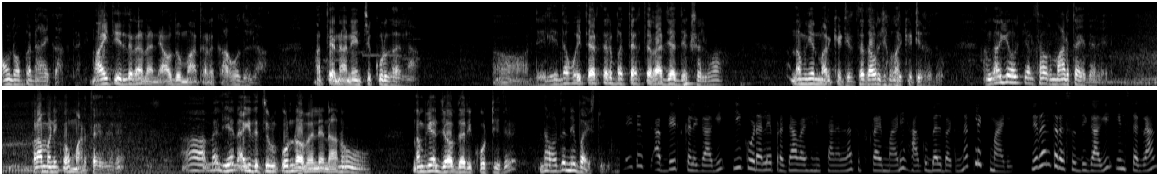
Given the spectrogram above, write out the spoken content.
ಅವನೊಬ್ಬ ನಾಯಕ ಆಗ್ತಾನೆ. ಮಾಹಿತಿ ಇಲ್ದಿರ ನಾನು ಯಾವುದೂ ಮಾತಾಡೋಕ್ಕಾಗೋದಿಲ್ಲ. ಮತ್ತು ನಾನೇನು ಚಿಕ್ಕ ಹುಡುಗ ಅಲ್ಲ. ಆ, ದೆಹಲಿಯಿಂದ ಹೋಯ್ತಾ ಇರ್ತಾರೆ ಬರ್ತಾ ಇರ್ತಾರೆ ರಾಜ್ಯಾಧ್ಯಕ್ಷ ಅಲ್ವಾ ನಮಗೇನು ಮಾರ್ಕೆಟ್ ಇರ್ತದೆ ಅವ್ರಿಗೆ ಮಾರ್ಕೆಟ್ ಇರೋದು. ಹಾಗಾಗಿ ಅವ್ರ ಕೆಲಸ ಅವ್ರು ಮಾಡ್ತಾ ಇದ್ದಾರೆ. ಪ್ರಾಮಾಣಿಕವಾಗಿ ಮಾಡ್ತಾ ಇದ್ದಾರೆ. ಆಮೇಲೆ ಏನಾಗಿದೆ ತಿಳ್ಕೊಂಡು ಆಮೇಲೆ ನಾನು ನಮಗೇನು ಜವಾಬ್ದಾರಿ ಕೊಟ್ಟಿದ್ರೆ ನಾವು ಅದನ್ನು ನಿಭಾಯಿಸ್ತೀವಿ. ಲೇಟೆಸ್ಟ್ ಅಪ್ಡೇಟ್ಸ್ಗಳಿಗಾಗಿ ಈ ಕೂಡಲೇ ಪ್ರಜಾವಾಹಿನಿ ಚಾನೆಲ್ನ ಸಬ್ಸ್ಕ್ರೈಬ್ ಮಾಡಿ ಹಾಗೂ ಬೆಲ್ ಬಟನ್ನ ಕ್ಲಿಕ್ ಮಾಡಿ. ನಿರಂತರ ಸುದ್ದಿಗಾಗಿ ಇನ್ಸ್ಟಾಗ್ರಾಮ್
